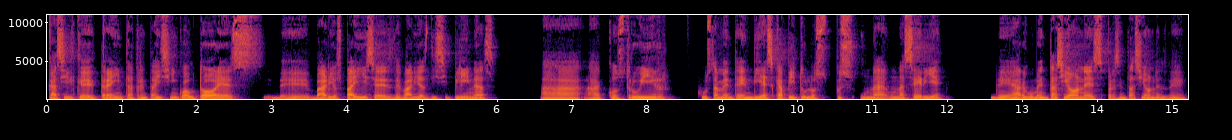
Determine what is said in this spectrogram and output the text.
casi que 30, 35 autores de varios países, de varias disciplinas, a construir justamente en 10 capítulos pues una, una serie de argumentaciones, presentaciones de,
